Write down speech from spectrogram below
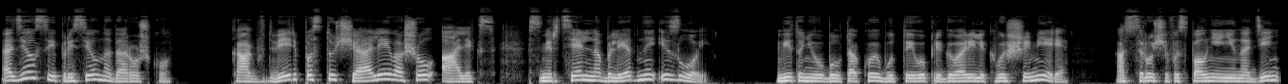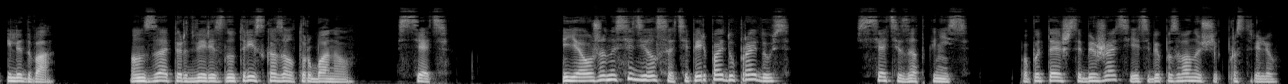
оделся и присел на дорожку. Как в дверь постучали, и вошел Алекс, смертельно бледный и злой. Вид у него был такой, будто его приговорили к высшей мере, отсрочив исполнение на день или два. Он запер дверь изнутри и сказал Турбанову «Сядь». «Я уже насиделся, теперь пойду пройдусь». «Сядь и заткнись. Попытаешься бежать, я тебе позвоночник прострелю».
